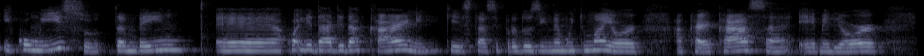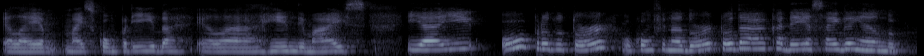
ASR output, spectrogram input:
e com isso também é, a qualidade da carne que está se produzindo é muito maior, a carcaça é melhor, ela é mais comprida, ela rende mais, e aí o produtor, o confinador, toda a cadeia sai ganhando.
